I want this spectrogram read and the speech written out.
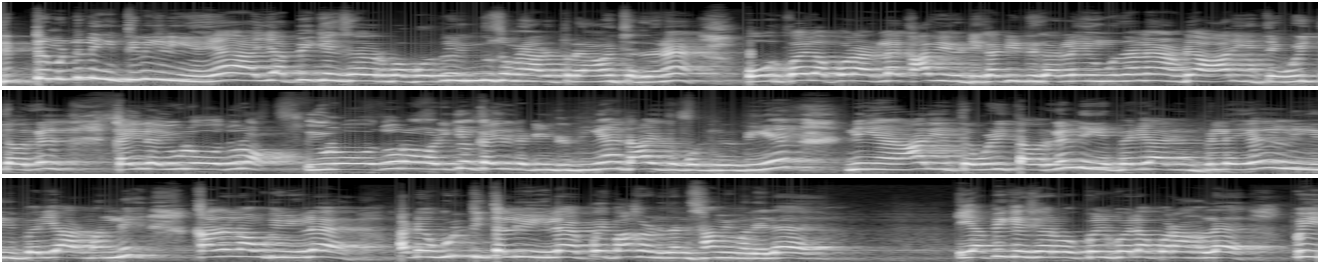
திட்டமிட்டு நீங்கள் திணிக்கிறீங்க. ஏன் ஐயா பி கே சேகர் பாபு அவர்கள் இந்து சமய அறத்துறை அமைச்சர் தானே? ஒவ்வொரு கோயிலாக போகிறாருல காவி வெட்டி கட்டிட்டு இருக்காருல இவங்க தானே அப்படியே ஆரியத்தை ஒழித்தவர்கள். கையில் இவ்வளோ தூரம் இவ்வளோ தூரம் வரைக்கும் கயிறு கட்டிட்டு இருப்பீங்க தாயத்தை போட்டு இருப்பீங்க. நீங்கள் ஆரியத்தை ஒழித்தவர்கள் நீங்கள் பெரியாரின் பிள்ளைகள் நீங்கள் இது பெரியார் மண் கதெல்லாம் விடுவீங்களே அப்படியே உருட்டி தள்ளுவீங்களே போய் பார்க்க வேண்டியது சாமி மலையில்? ஐயா பி கே சார் கோயில் கோயிலாக போகிறாங்கல்ல போய்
